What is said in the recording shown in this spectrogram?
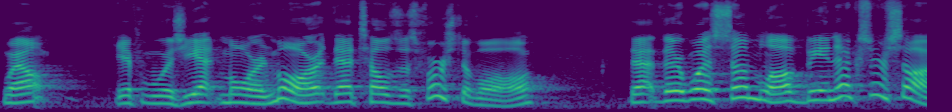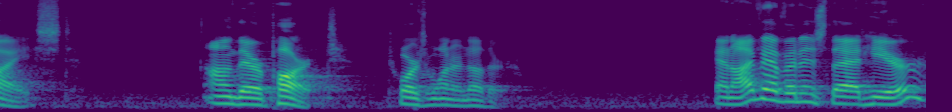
Well, if it was yet more and more, that tells us, first of all, that there was some love being exercised on their part towards one another. And I've evidenced that here.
